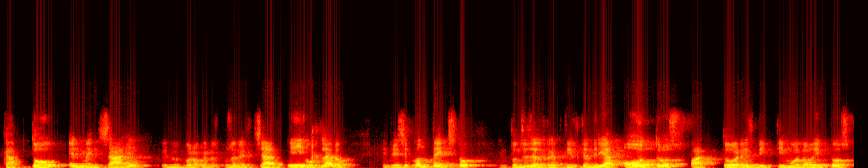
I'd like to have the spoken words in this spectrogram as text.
captó el mensaje con lo que nos puso en el chat y dijo, claro, en ese contexto, entonces el reptil tendría otros factores victimológicos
